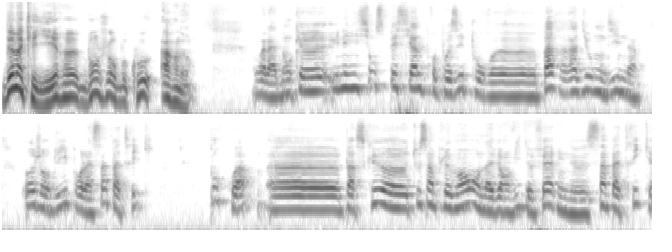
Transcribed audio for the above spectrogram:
de m'accueillir. Bonjour beaucoup Arnaud. Voilà, donc une émission spéciale proposée pour par Radio Ondine aujourd'hui pour la Saint-Patrick. Pourquoi? Euh, Parce que euh, tout simplement, on avait envie de faire une Saint-Patrick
